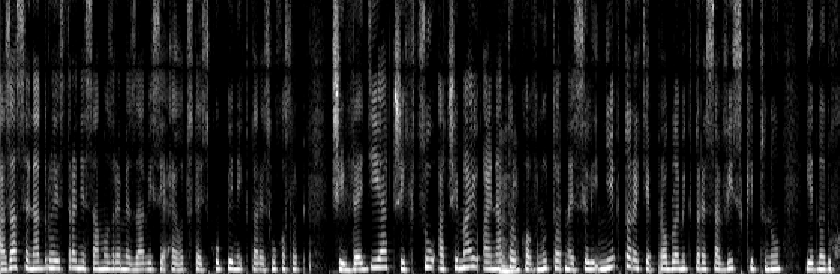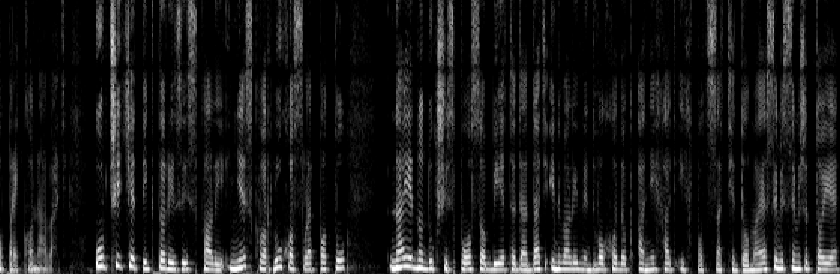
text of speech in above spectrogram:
A zase na druhej strane samozrejme závisí aj od tej skupiny, ktoré sluchoslepí, či vedia, či chcú a či majú aj natoľko mm-hmm. vnútornej sily niektoré tie problémy, ktoré sa vyskytnú, jednoducho prekonávať. Určite tí, ktorí získali neskôr hluchoslepotu, Najjednoduchší spôsob je teda dať invalidný dôchodok a nechať ich v podstate doma. Ja si myslím, že to je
